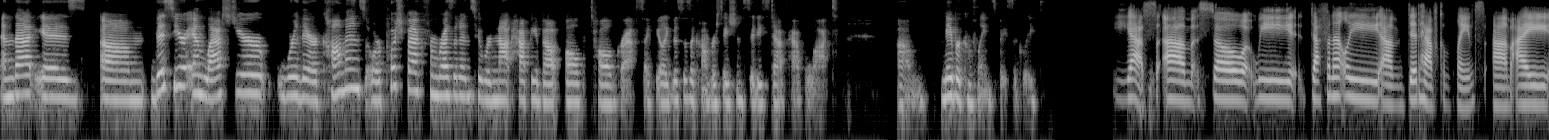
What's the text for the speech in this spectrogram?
and that is um, this year and last year were there comments or pushback from residents who were not happy about all the tall grass. I feel like this is a conversation city staff have a lot. Um, neighbor complaints, basically. Yes. Um, so we definitely um, did have complaints. Um, I,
